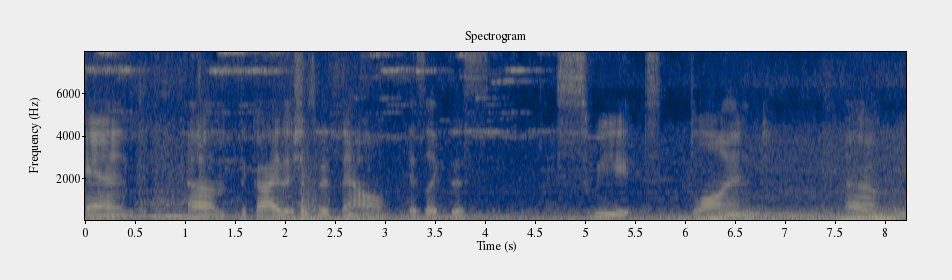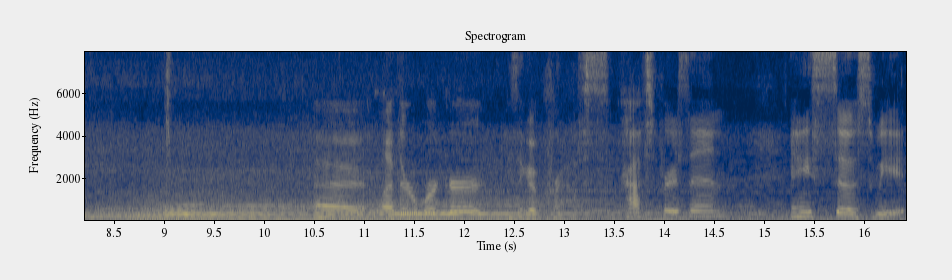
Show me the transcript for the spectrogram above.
And um, the guy that she's with now is like this sweet blonde um, uh, leather worker. He's like a crafts crafts person and he's so sweet.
